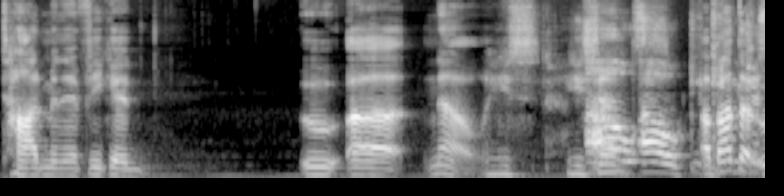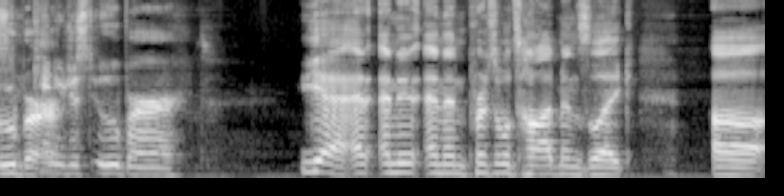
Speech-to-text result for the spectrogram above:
Toddman if he could. Ooh, uh, no, he's he said Oh, oh, about the just- Uber. Can you just Uber? Yeah, and and then, and then Principal Toddman's like, uh,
